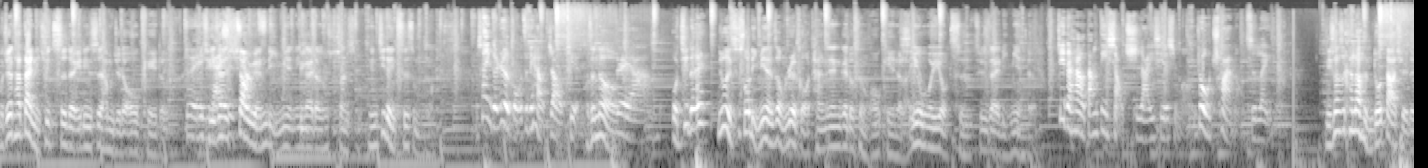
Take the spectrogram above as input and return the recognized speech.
我觉得他带你去吃的一定是他们觉得 OK 的。对，其实在校园里面应该都算是。你记得你吃什么吗？我像一个热狗，我这边还有照片。哦，真的哦。对啊。我记得，哎、欸，如果你是说里面的这种热狗摊，那应该都是很 OK 的了，因为我也有吃，就是在里面的。记得还有当地小吃啊，一些什么肉串哦之类的。你算是看到很多大学的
